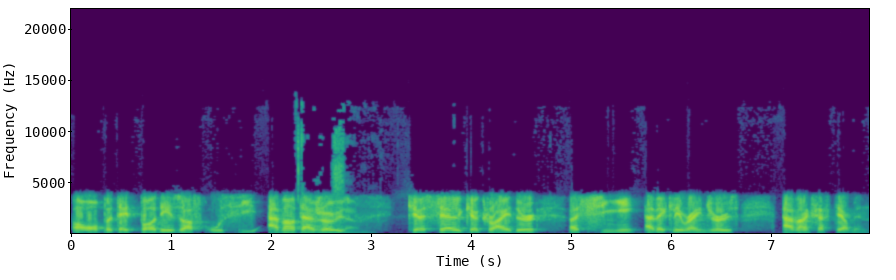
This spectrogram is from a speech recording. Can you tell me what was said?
auront peut-être pas des offres aussi avantageuses que celles que Kreider a signées avec les Rangers avant que ça se termine.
